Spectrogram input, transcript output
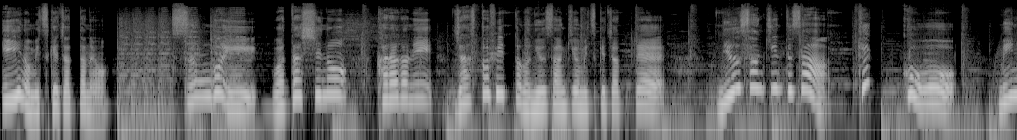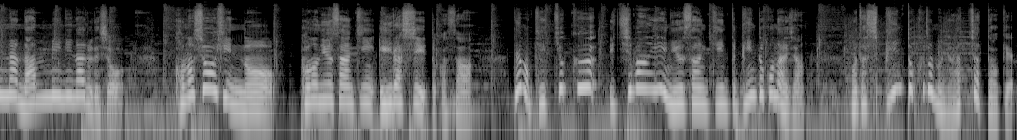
いいの見つけちゃったのよ。すんごい私の体にジャストフィットの乳酸菌を見つけちゃって乳酸菌ってさ結構みんな難民になるでしょ。この商品のこの乳酸菌いいらしいとかさでも結局一番いい乳酸菌ってピンとこないじゃん。私ピンとくるのになっちゃったわけ。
